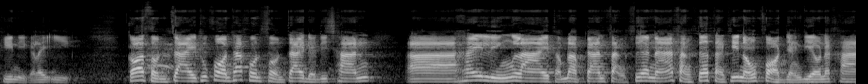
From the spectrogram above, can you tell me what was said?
กรีนอีกอะไรอีก ก็สนใจทุกคนถ้าคนสนใจเดี๋ยวดิฉันอ่าให้ลิงก์ไลน์สำหรับการสั่งเสื้อนะ สั่งเสื้อสั่งที่น้องฟอร์ดอย่างเดียวนะคะ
